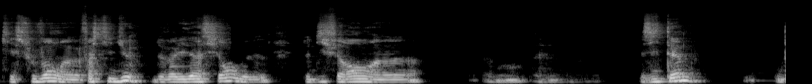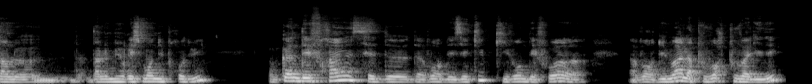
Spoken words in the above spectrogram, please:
qui est souvent euh, fastidieux de validation de, différents euh, euh, items dans le, dans le mûrissement du produit. Donc un des freins, c'est d'avoir des équipes qui vont des fois avoir du mal à pouvoir tout valider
